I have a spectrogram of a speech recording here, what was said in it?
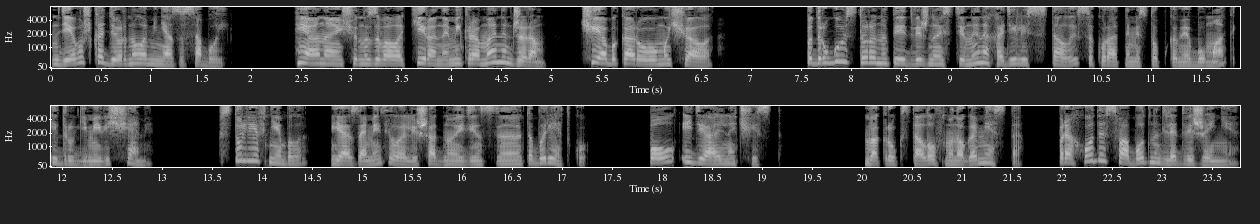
Девушка дернула меня за собой. И она еще называла Кирана микроменеджером, чья бы корова мычала. По другую сторону передвижной стены находились столы с аккуратными стопками бумаг и другими вещами. Стульев не было, я заметила лишь одну единственную табуретку. Пол идеально чист. Вокруг столов много места, проходы свободны для движения.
